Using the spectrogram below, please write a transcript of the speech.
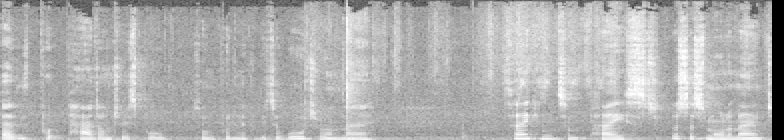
um, put pad onto his ball, so I'm putting a little bit of water on there. Taking some paste, just a small amount.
